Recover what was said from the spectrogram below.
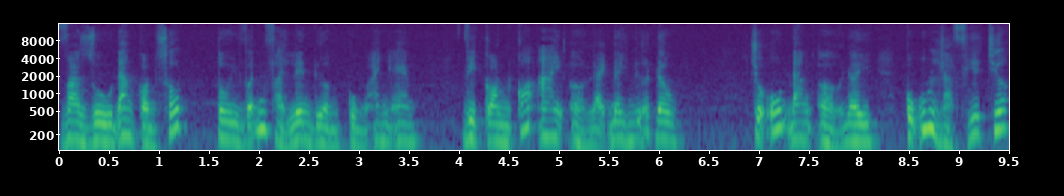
và dù đang còn sốt, tôi vẫn phải lên đường cùng anh em vì còn có ai ở lại đây nữa đâu. Chỗ đang ở đây cũng là phía trước,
